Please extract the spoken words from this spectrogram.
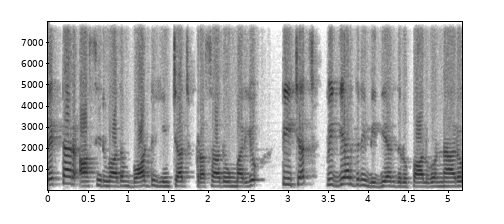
rector Ashirvadam ward incharge Prasad మరియు టీచర్స్ విద్యార్థిని విద్యార్థులు పాల్గొన్నారు.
